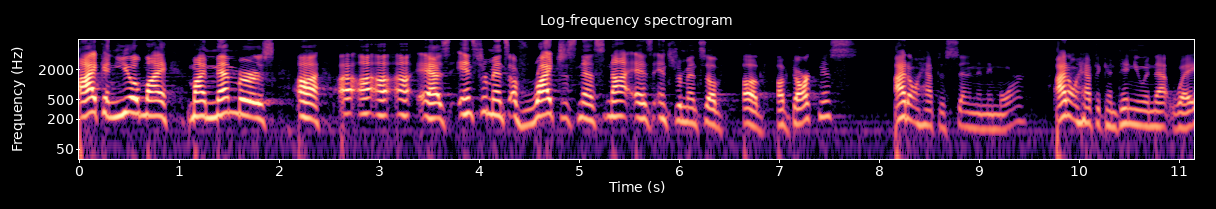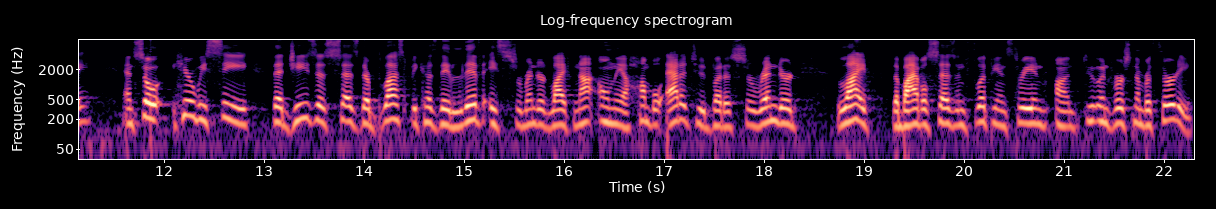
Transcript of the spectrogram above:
I can yield my, my members uh, uh, uh, uh, uh as instruments of righteousness, not as instruments of, of, of darkness. I don't have to sin anymore. I don't have to continue in that way. And so here we see that Jesus says they're blessed because they live a surrendered life, not only a humble attitude, but a surrendered life. The Bible says in Philippians 3 and, uh, 2 and verse number 30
